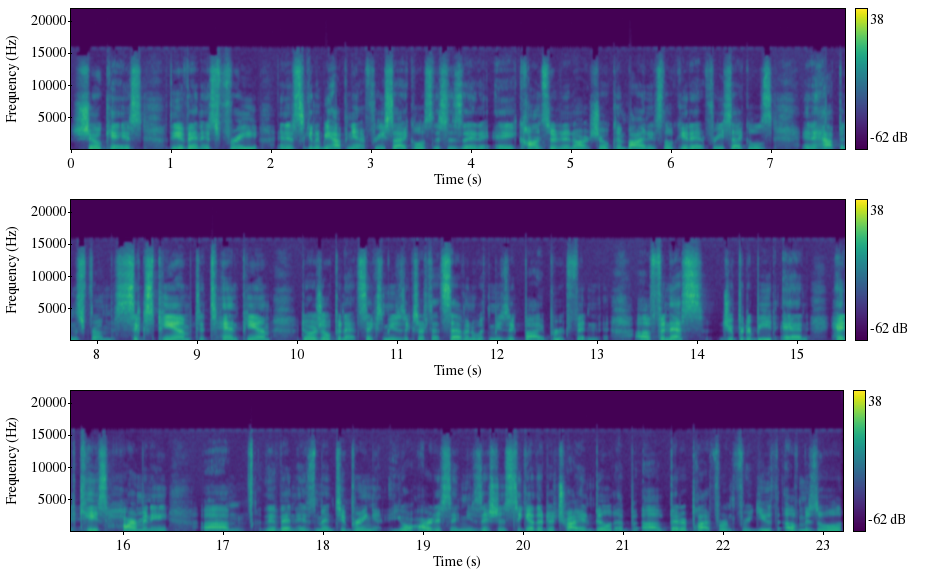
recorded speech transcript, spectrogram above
Showcase. The event is free and it's going to be happening at Free Cycles. This is a, a concert and art show combined. It's located at Free Cycles and it happens from 6 p.m. to 10 p.m. Doors open at 6. Music starts at 7 with music by Brute Fit, uh, Finesse, Jupiter Beat, and Headcase Harmony. Um, the event is meant to bring your artists and musicians together to try and build a, a better platform for youth of Missoula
